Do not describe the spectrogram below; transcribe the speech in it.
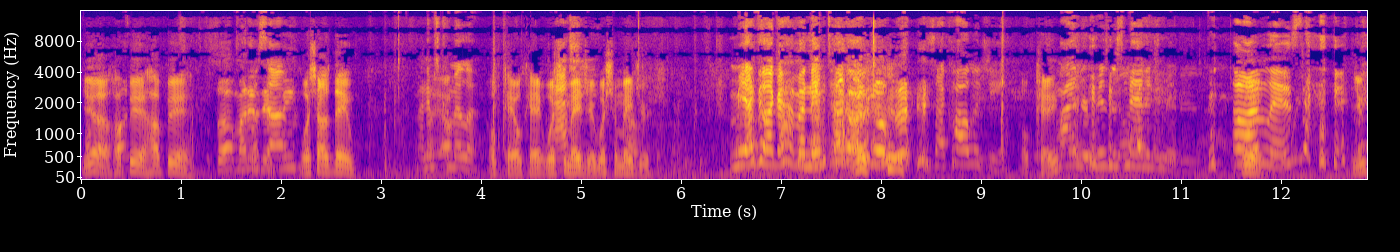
Yeah, hop in, hop in. What's up? My name's What's up? Anthony. What's y'all's name? My name's Camilla. Okay, okay. What's your Ashley. major? What's your major? Me, I feel like I have a name tag on. Psychology. Okay. Minor, business management. What? Liz. You?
